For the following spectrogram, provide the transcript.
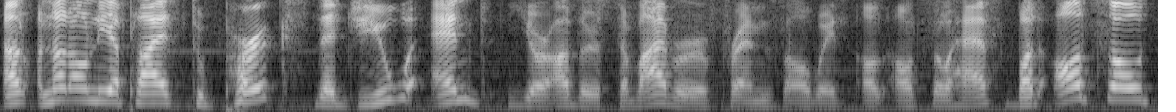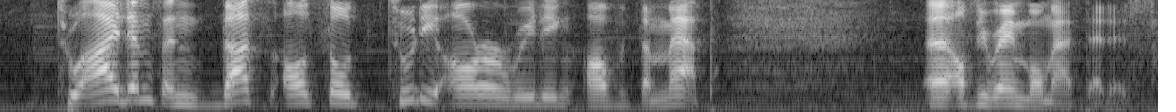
uh, not only applies to perks that you and your other survivor friends always also have, but also to items and thus also to the aura reading of the map. Uh, of the rainbow map, that is.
